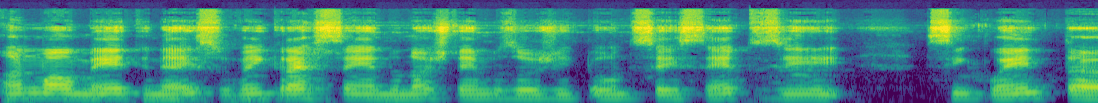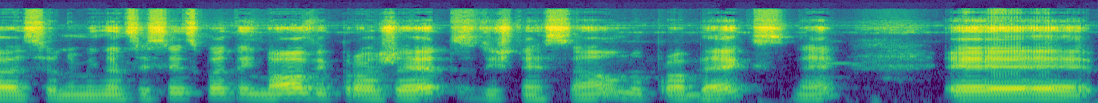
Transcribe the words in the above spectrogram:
anualmente, né, isso vem crescendo, nós temos hoje em torno de 650, se eu não me engano, 659 projetos de extensão no Probex, né, é,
